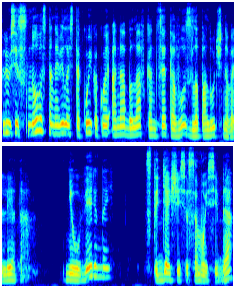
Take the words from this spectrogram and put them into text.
Люси снова становилась такой, какой она была в конце того злополучного лета. Неуверенной, стыдящейся самой себя,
